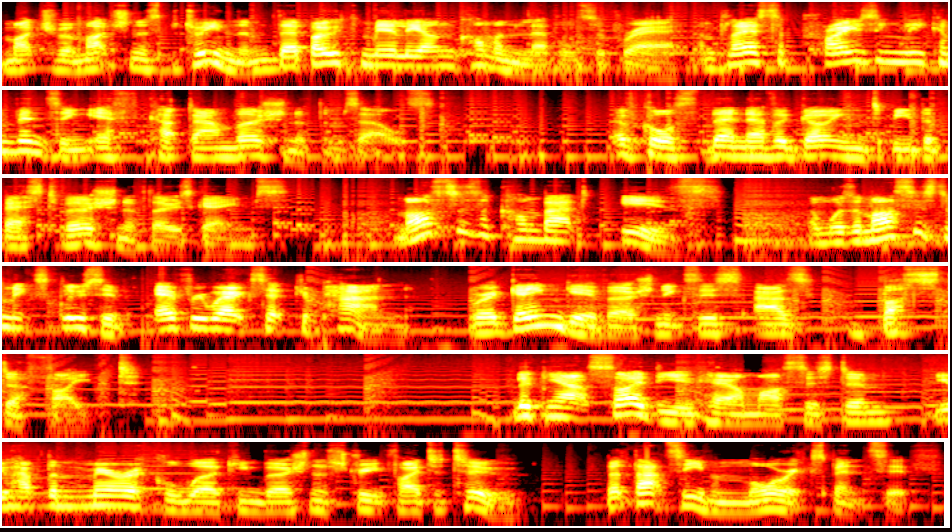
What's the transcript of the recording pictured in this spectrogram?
Much of a muchness between them, they're both merely uncommon levels of rare, and play a surprisingly convincing if cut down version of themselves. Of course, they're never going to be the best version of those games. Masters of Combat is, and was a Master System exclusive everywhere except Japan, where a Game Gear version exists as Buster Fight. Looking outside the UK on Master System, you have the miracle working version of Street Fighter 2, but that's even more expensive.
